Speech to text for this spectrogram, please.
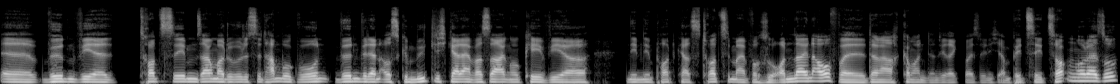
äh, würden wir trotzdem, sagen wir mal, du würdest in Hamburg wohnen, würden wir dann aus Gemütlichkeit einfach sagen, okay, wir nehmen den Podcast trotzdem einfach so online auf, weil danach kann man dann direkt, weiß ich nicht, am PC zocken oder so.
